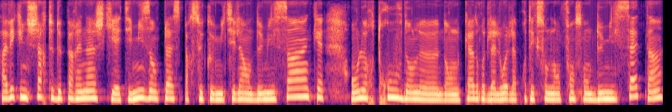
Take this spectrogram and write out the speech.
avec une charte de parrainage qui a été mise en place par ce comité-là en 2005. On le retrouve dans le, dans le cadre de la loi de la protection de l'enfance en 2007. Hein.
